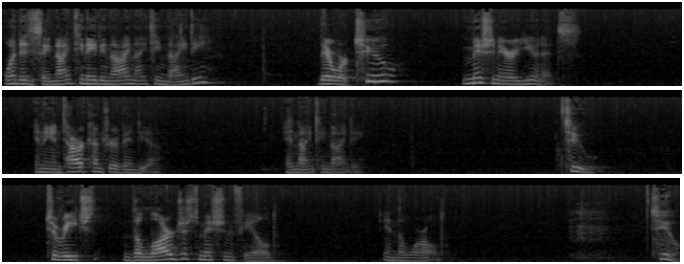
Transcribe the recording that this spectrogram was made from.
when did he say, 1989, 1990? There were two missionary units in the entire country of India in 1990. Two. To reach the largest mission field in the world. Two.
